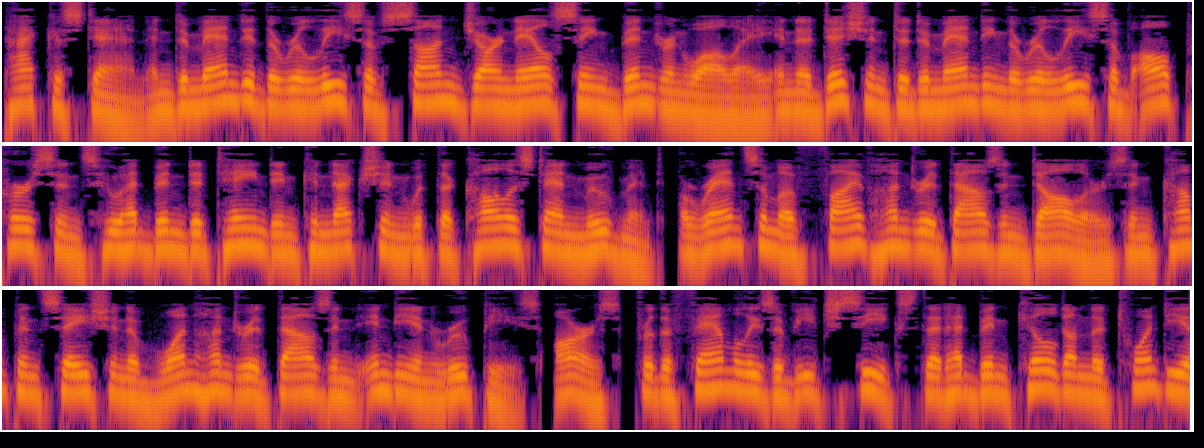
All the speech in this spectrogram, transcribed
Pakistan and demanded the release of Sant Jarnail Singh Bhindranwale in addition to demanding the release of all persons who had been detained in connection with the Khalistan movement, a ransom of $500,000 and compensation of 100,000 Indian rupees Rs, for the families of each Sikhs that had been killed on 20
